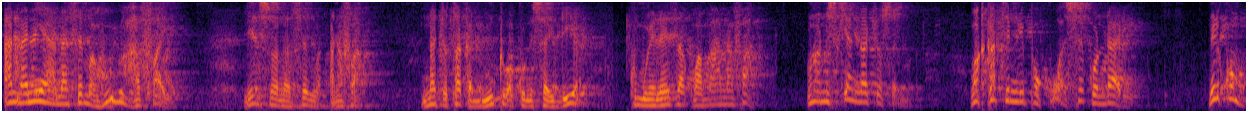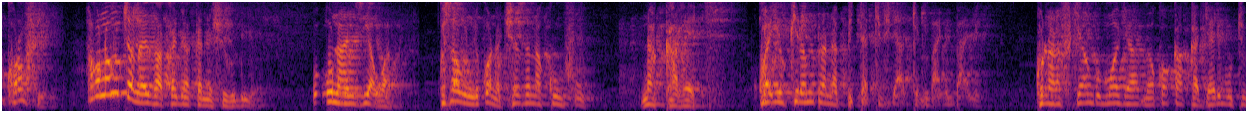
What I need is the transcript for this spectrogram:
Anania anasema huyu hafai. Yesu anasema anafaa. Nachotaka ni mtu wa kunisaidia kumweleza kwamba anafaa. Unanisikia ninachosema? Wakati nilipokuwa sekondari nilikuwa mkorofi. Hakuna mtu anaweza akaja akanishuhudia unaanzia wapi? Kwa sababu nilikuwa nacheza na kumfu na kareti kwa hiyo kila mtu anapita kivyake mbalimbali kuna rafiki yangu mmoja ameokoka akajaribu tu,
